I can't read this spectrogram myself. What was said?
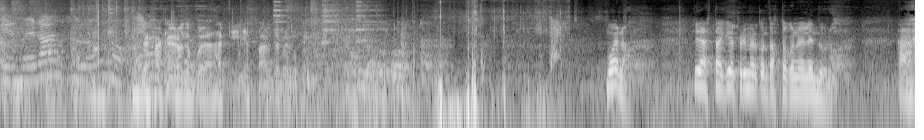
que no era solo uno. Deja Era que lo que puedas aquí, ya está, no te preocupes. Bueno, y hasta aquí el primer contacto con el enduro. Ay,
